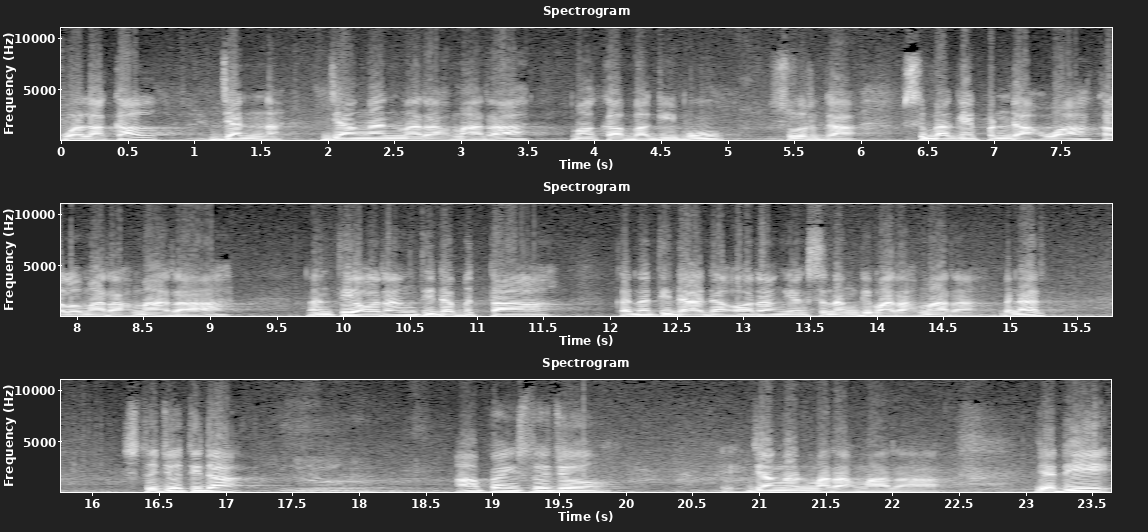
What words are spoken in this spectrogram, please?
walakal jannah. Jangan marah-marah maka bagimu surga. Sebagai pendakwah kalau marah-marah nanti orang tidak betah karena tidak ada orang yang senang dimarah-marah. Benar? Setuju tidak? Apa yang setuju? Jangan marah-marah. Jadi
